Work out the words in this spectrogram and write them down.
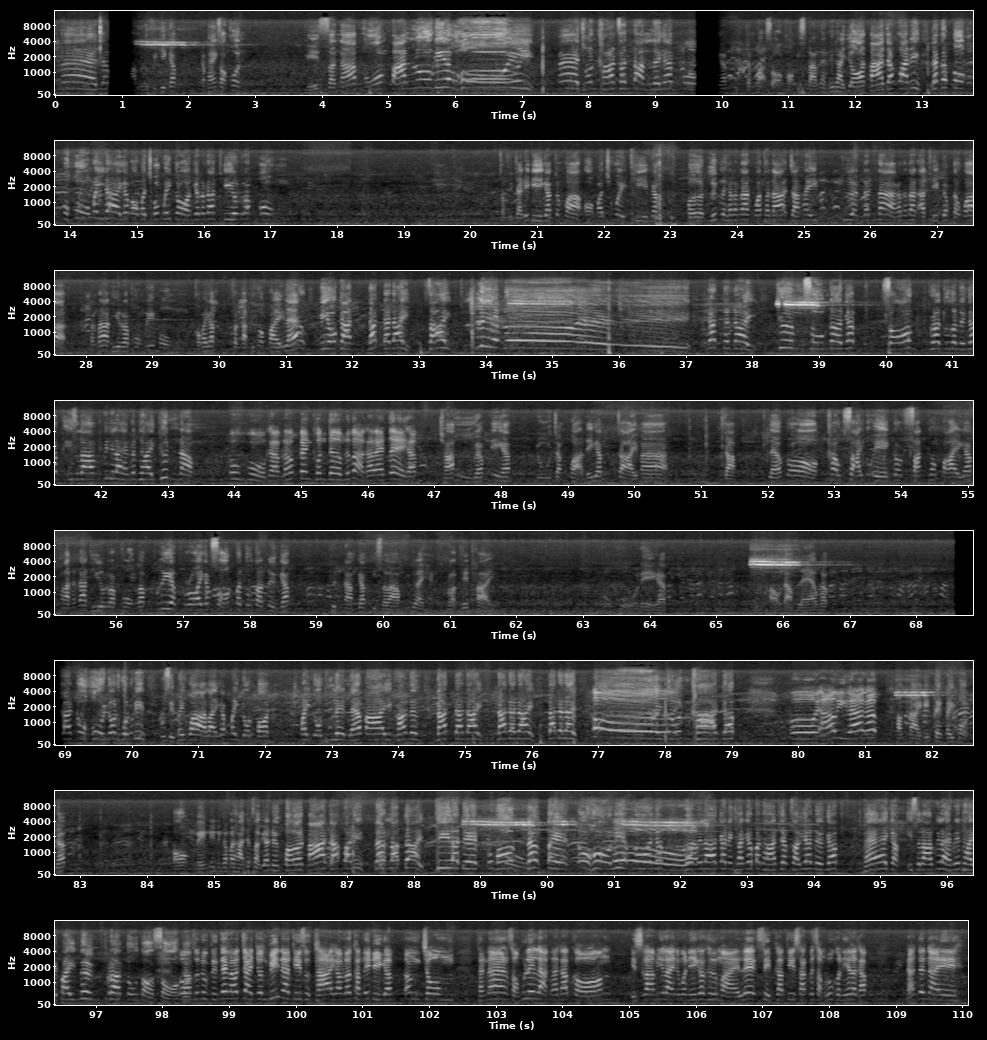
แม่จะมาดูฟรีคิกครับกำแพงสองคนกฤษณาผงปานลูกนี้แล้วโอ้ยแม่ชนคานสนั่นเลยครับครับจังหวะสองของอิสลามแห่งประเทศไทยยอดมาจังหวะนี้แล้วก็โปกโอ้โหไม่ได้ครับออกมาชกไว้ก่อนครับทางด้านธีรพงศ์ ตัดสินใจได้ดีครับจังหวะออกมาช่วยทีมครับ เปิดลึกเลยครับทางด้านวัฒนะจะให้เพื่อนด้านหน้าครับทางด้านอาทิตย์ครับแต่ว่าทางด้านธีรพงศ์นี่มงขอไปครับสกัดทิ้งออกไปแล้วมีโอกาสนัดด้านในซ้ายเรียบเลยนัดด้านในกึมสูงเนินครับสองประตูต่อหนึ่งครับ อิสลามวิทยาลัยแห่งประเทศไทยขึ้นนโอ้โหครับ แล้วเป็นคนเดิมหรือเปล่าครับแอตเต้ครับำชาบูครับนี่ครับดู จังหวะนี้ครับจ่ายมาจับแล้วก็เข้าซ้ายตัวเองก็ซัดเข้าไปครับผ่านทางด้านธีรพงศ์ครับ เรียบร้อยครับ 2 ประตูต่อหนึ่งครับ ขึ้นนำครับอิสลามวิทยาลัยแห่งประเทศไทย โอ้โห นี่ครับเขานำแล้วครับ การโอ้โหโดนหัวลูกนี้ผู้สินไม่ว่าอะไรครับไม่โดนบอลไม่โดนผู้เล่นแล้วมาอีกครั้งหนึ่งนัดด้านในนัดด้านในนัดด้านในโอ้ย ขาดครับ โอ้ยเอาอีกแล้วครับข้างในนี่เต็มไปหมดครับ ต้องเน้นนิดนึงครับปัญหาจากสามวินาหนึ่งเปิดมาจับมานี่แล้วรับได้ทีละเดชมองแล้วเตะโอ้โหเรียบร้อยครับโอ้โหหมดเวลาการแข่งขันครับปัญหาจากสามวินาหนึ่งครับ แพ้ให้กับอิสลามวิไลแห่งประเทศไทยไป 1 ประตูต่อ2โอ้ครับสนุกตื่นเต้นแล้วใจจนวินาทีสุดท้ายครับแล้วทำได้ดีครับต้องชมทางด้าน 2 ผู้เล่นหลักนะครับของ อิสลามวิไลในวันนี้ก็คือหมายเลข 10 ครับ ที่ซัดไป2ลูกคนนี้แหละครับ นัดเดินใน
